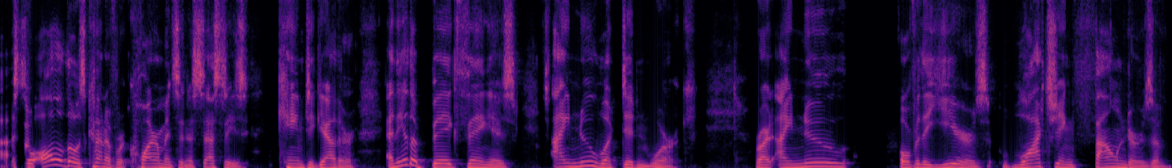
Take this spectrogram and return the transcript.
Uh, so all of those kind of requirements and necessities came together. And the other big thing is I knew what didn't work right? I knew over the years watching founders of,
